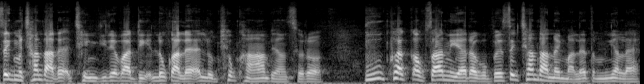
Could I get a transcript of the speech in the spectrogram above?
စိတ်မချမ်းသာတဲ့အချိန်ကြီးတဲ့ပါဒီအလုပ်ကလည်းအဲ့လိုဖြုတ်ခံရပြန်ဆိုတော့ဘူးခွက်ကောက်စားနေရတော့ကိုဘယ်စိတ်ချမ်းသာနိုင်မှာလဲသမီးကလည်း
